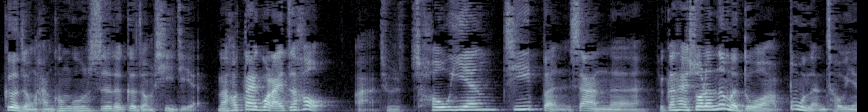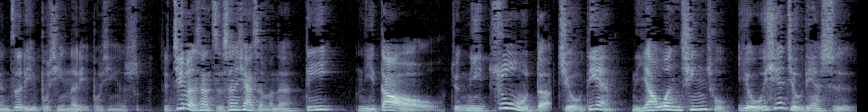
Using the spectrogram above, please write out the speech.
各种航空公司的各种细节，然后带过来之后啊，就是抽烟，基本上呢，就刚才说了那么多啊，不能抽烟，这里不行，那里不行，是就基本上只剩下什么呢？第一，你到就你住的酒店，你要问清楚，有一些酒店是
